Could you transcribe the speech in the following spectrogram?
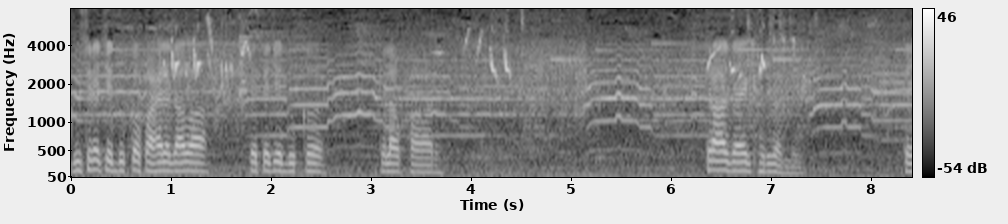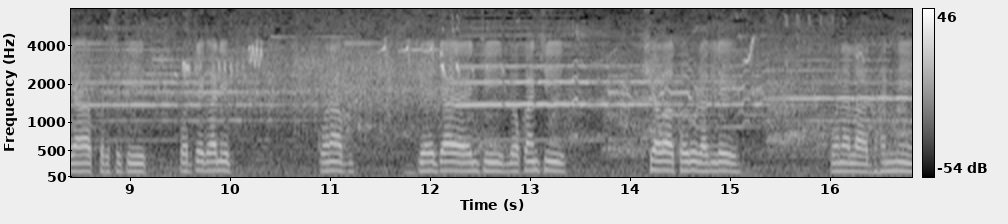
दुसऱ्याचे दुःख पाहायला जावा तर त्याचे दुःख त्याला फार त्रासदायक ठरू लागले. तर या परिस्थितीत प्रत्येकाने कोणा ज्या ज्या यांची लोकांची सेवा करू लागले कोणाला धान्य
